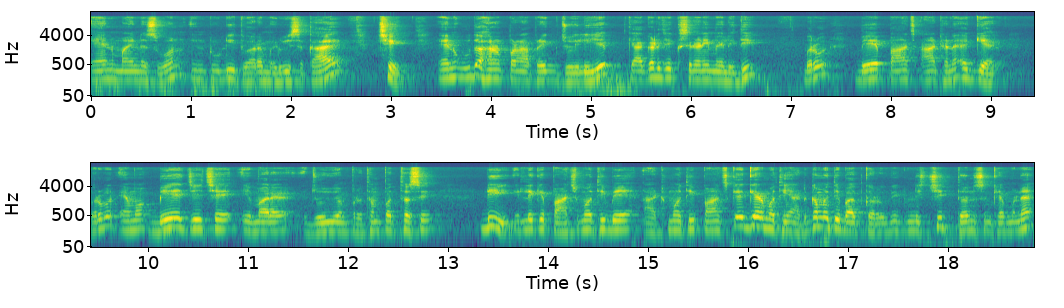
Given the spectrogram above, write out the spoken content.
N minus one into D દ્વારા મેળવી શકાય છે. એનું ઉદાહરણ પણ આપણે એક જોઈ લઈએ કે આગળ જે એક શ્રેણી મેં લીધી, બરાબર? બે, પાંચ, આઠ અને અગિયાર, બરાબર? એમાં બે જે છે એ મારે જોયું એમ પ્રથમ પદ થશે. ડી એટલે કે પાંચમાંથી બે, આઠમાંથી પાંચ કે અગિયારમાંથી આઠ. ગમે તે બાદ કરો. એક નિશ્ચિત ધન સંખ્યા મને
